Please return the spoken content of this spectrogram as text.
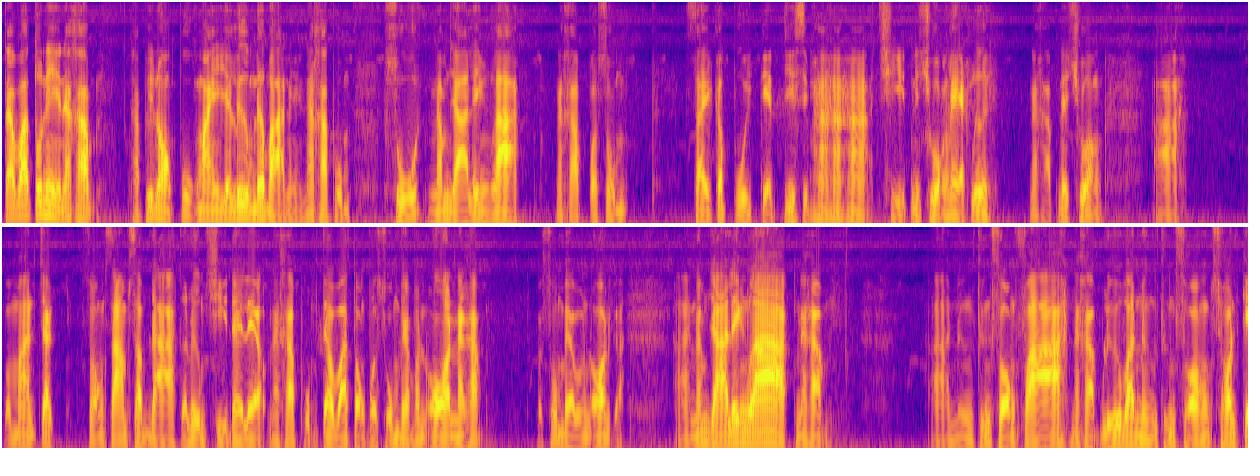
แต่ว่าตัวนี้นะครับ ถ้าพี่น้องปลูกใหม่อย่าลืมเด้อบาทนี่นะครับผมสูตรน้ำยาเร่งรากนะครับผสมใส่กระปุ๋ยเกล็ด2555 ฉีดในช่วงแรกเลยนะครับในช่วงอ่าประมาณจักสองสามสัปดาห์ก็เริ่มฉีดได้แล้วนะครับผมแต่ว่าต้องผสมแบบอ่อนๆนะครับผสมแบบอ่อนๆกับอ่าน้ำยาเร่งรากนะครับอ่าหนึ่งถึงสองฝานะครับหรือว่า1นถึงสช้อนแก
